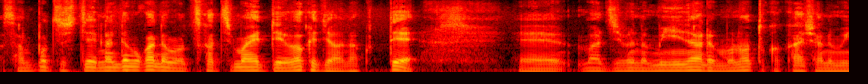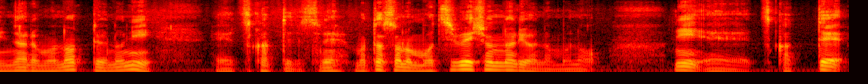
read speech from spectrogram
散髪して何でもかんでも使っちまえっていうわけではなくて、えー、まあ、自分の身になるものとか会社の身になるものっていうのに、えー、使ってですねまたそのモチベーションになるようなものに、えー、使って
